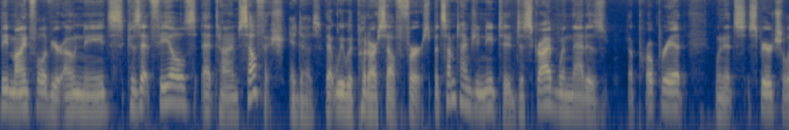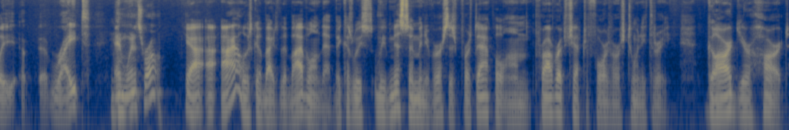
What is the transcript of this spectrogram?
be mindful of your own needs? Because it feels at times selfish. It does. That we would put ourselves first. But sometimes you need to describe when that is appropriate, when it's spiritually uh, uh, right, mm-hmm. and when it's wrong. Yeah, I, I, always go back to the Bible on that because we, we've missed so many verses. For example, um, Proverbs chapter 4, verse 23 Guard your heart,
